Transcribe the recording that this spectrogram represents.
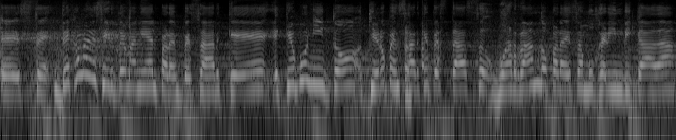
Este, déjame decirte, Maniel, para empezar, que qué bonito. Quiero pensar que te estás guardando para esa mujer indicada,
